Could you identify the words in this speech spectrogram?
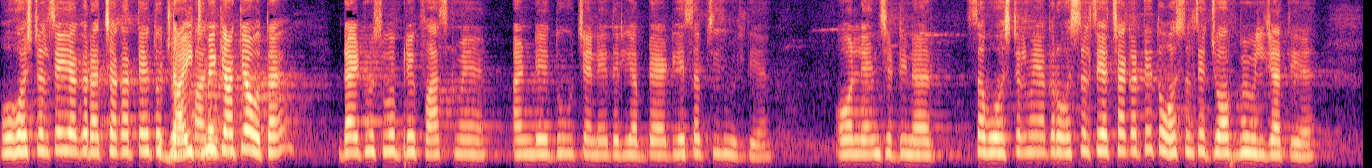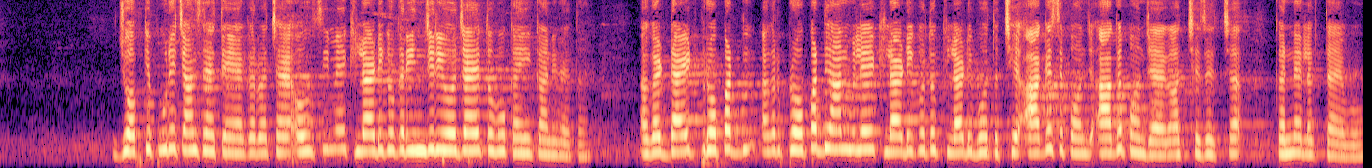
वो हॉस्टल से ही अगर अच्छा करते हैं तो डाइट में क्या क्या होता है? डाइट में सुबह ब्रेकफास्ट में अंडे दूध चने दलिया ब्रेड ये सब चीज़ मिलती है। और लंच डिनर सब हॉस्टल में अगर हॉस्टल से अच्छा करते हैं तो हॉस्टल से जॉब भी मिल जाती है। जॉब के पूरे चांस रहते हैं अगर अच्छा और उसी में खिलाड़ी को अगर इंजरी हो जाए तो वो कहीं का नहीं रहता। अगर डाइट प्रॉपर अगर प्रॉपर ध्यान मिले खिलाड़ी को तो खिलाड़ी बहुत अच्छे आगे से पहुँच आगे पहुँच जाएगा अच्छे से अच्छा करने लगता है वो।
